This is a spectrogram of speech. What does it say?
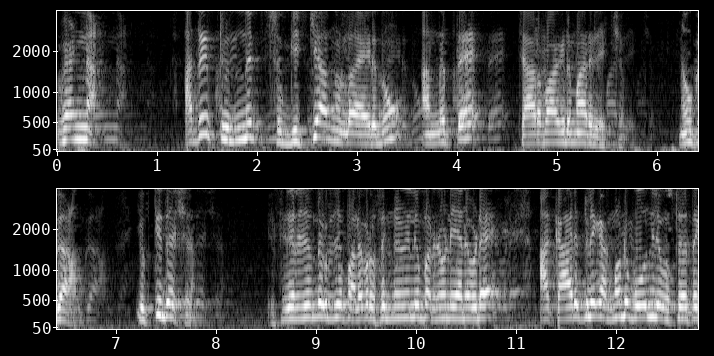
വെണ്ണ. അത് തിന്ന് സുഖിക്കുക എന്നുള്ളതായിരുന്നു അന്നത്തെ ചാർവാകന്മാരുടെ ലക്ഷ്യം. നമുക്ക് കാണാം യുക്തിദർശനം. യുക്തിദർശനത്തെ കുറിച്ച് പല പ്രസംഗങ്ങളിലും പറഞ്ഞുകൊണ്ട് ഞാനിവിടെ ആ കാര്യത്തിലേക്ക് അങ്ങോട്ട് പോകുന്നില്ല പുസ്തകത്തെ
